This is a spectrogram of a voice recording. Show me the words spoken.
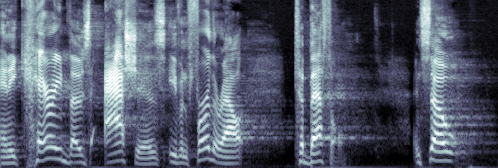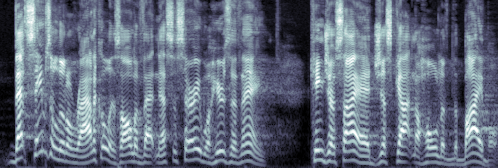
and he carried those ashes even further out to Bethel. And so that seems a little radical. Is all of that necessary? Well, here's the thing King Josiah had just gotten a hold of the Bible.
